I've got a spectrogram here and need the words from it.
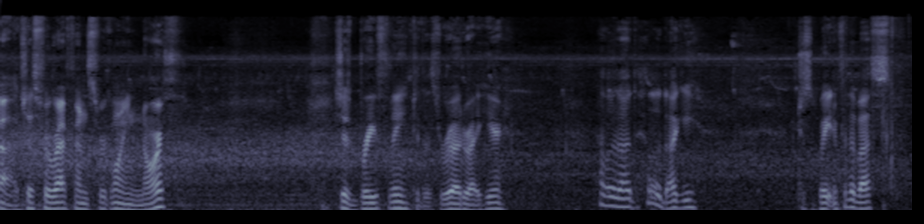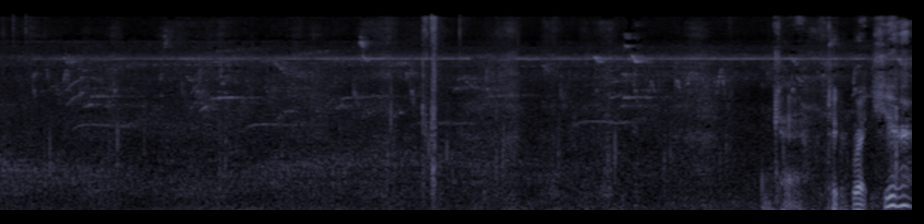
Uh, just for reference, we're going north. Just briefly to this road right here. Hello, dog. Hello, doggy. Just waiting for the bus. Okay, take it right here.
